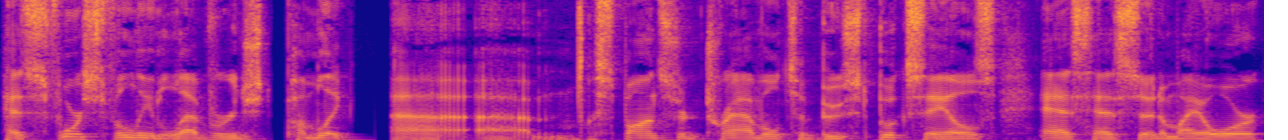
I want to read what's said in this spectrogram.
has forcefully leveraged public uh, um, sponsored travel to boost book sales, as has Sotomayor,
